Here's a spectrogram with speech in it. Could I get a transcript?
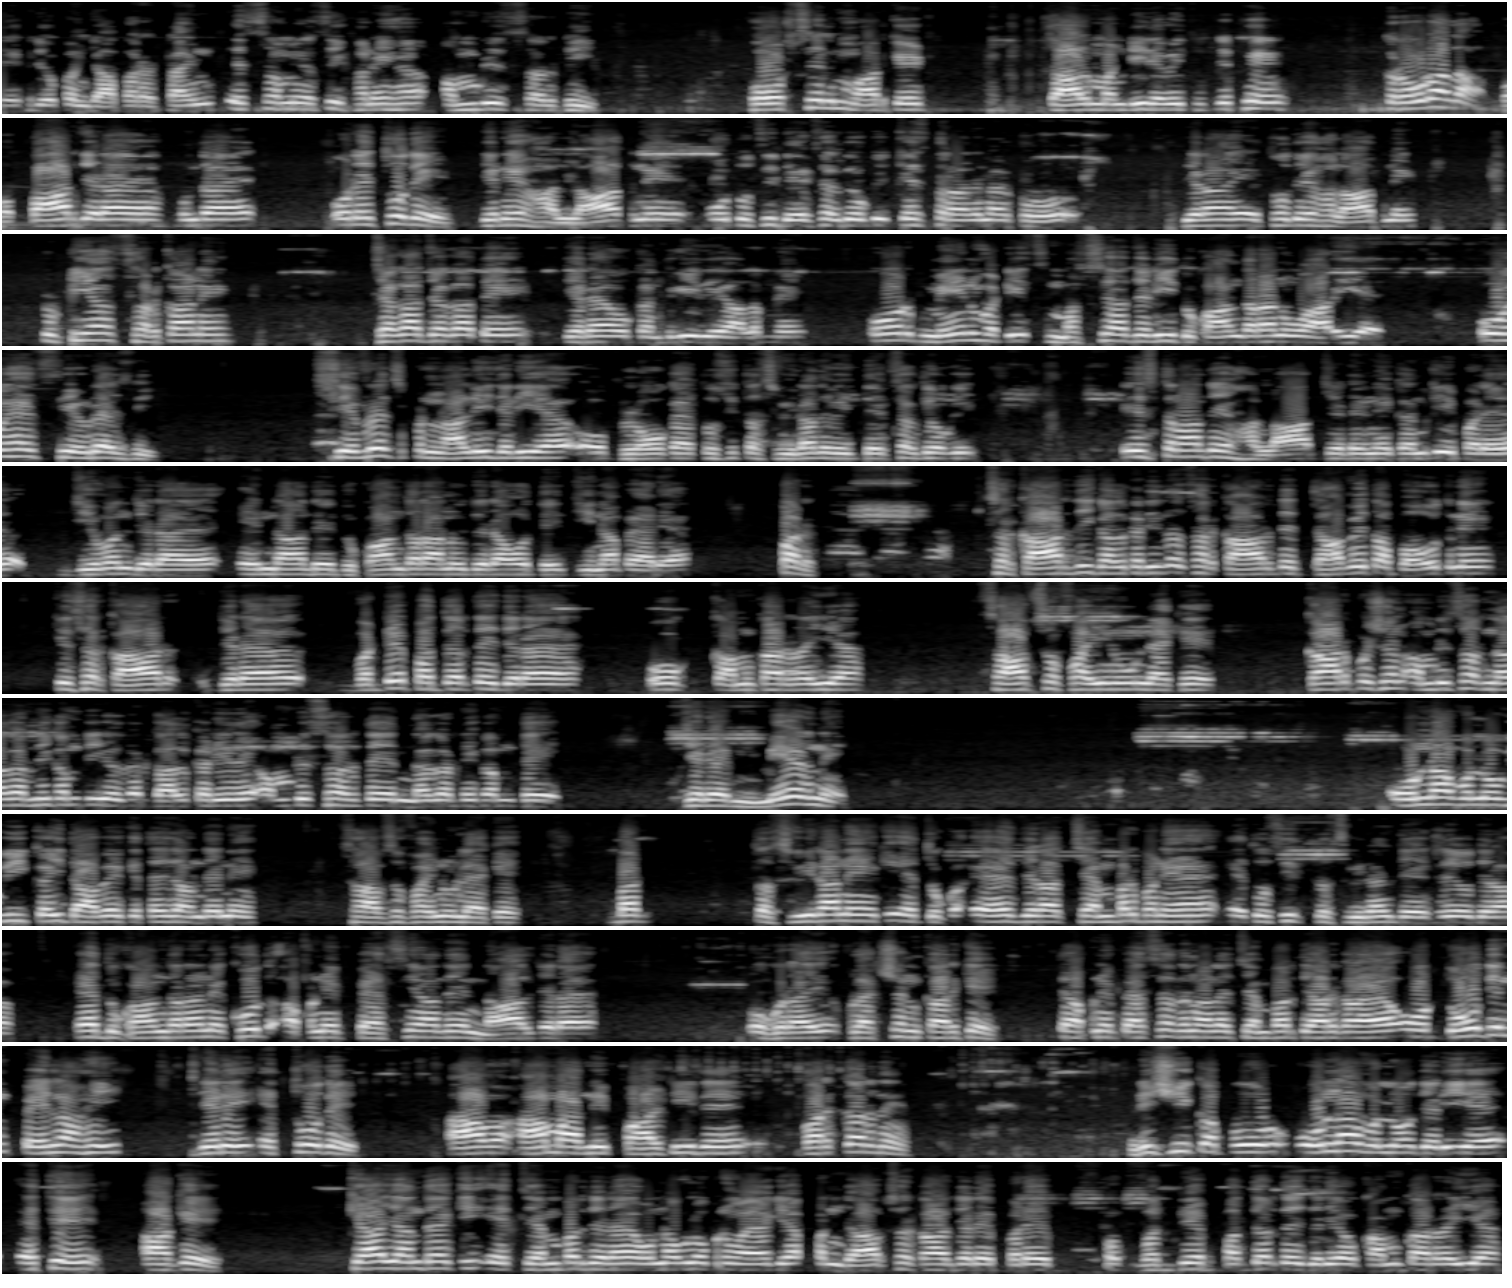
ਦੇਖ ਰਹੇ ਹੋ ਪੰਜਾਬ ਭਾਰਤ ਟਾਈਮ। ਇਸ ਸਮੇਂ ਅਸੀਂ ਖੜੇ ਹਾਂ ਅੰਮ੍ਰਿਤਸਰ ਦੀ ਹੋਲਸੇਲ ਮਾਰਕੀਟ ਦਾਲ ਮੰਡੀ ਦੇ ਵਿੱਚ, ਜਿੱਥੇ ਕਰੋੜਾਂ ਦਾ ਵਪਾਰ ਜਿਹੜਾ ਹੈ ਹੁੰਦਾ ਹੈ। ਔਰ ਇੱਥੋਂ ਦੇ ਜਿਹੜੇ ਹਾਲਾਤ ਨੇ, ਉਹ ਤੁਸੀਂ ਦੇਖ ਸਕਦੇ ਹੋ ਕਿ ਕਿਸ ਤਰ੍ਹਾਂ ਦੇ ਨਾਲ ਕਰੋ- ਜਿਹੜਾ ਇੱਥੋਂ ਦੇ ਹਾਲਾਤ ਨੇ। ਟੁੱਟੀਆਂ ਸੜਕਾਂ ਨੇ ਜਗ੍ਹਾ ਜਗ੍ਹਾ ਤੇ ਜਿਹੜਾ ਉਹ ਗੰਦਗੀ ਦੇ ਆਲਮ ਨੇ। ਔਰ ਮੇਨ ਵੱਡੀ ਸਮੱਸਿਆ ਜਿਹੜੀ ਦੁਕਾਨਦਾਰਾਂ ਨੂੰ ਆ ਰਹੀ ਹੈ, ਉਹ ਹੈ ਸੀਵਰੇਜ ਦੀ। ਸੀਵਰੇਜ ਪ੍ਰਣਾਲੀ ਜਿਹੜੀ ਹੈ, ਉਹ ਬਲੌਕ ਹੈ। ਤੁਸੀਂ ਤਸਵੀਰਾਂ ਦੇ ਵਿੱਚ ਦੇਖ ਸਕਦੇ ਹੋ ਕਿ ਇਸ ਤਰ੍ਹਾਂ ਦੇ ਹਾਲਾਤ ਜਿਹੜੇ ਨੇ, ਗੰਦਗੀ ਭਰੇ ਜੀਵਨ ਜਿਹੜਾ ਹੈ, ਇਹਨਾਂ ਦੇ ਦੁਕਾਨਦਾਰਾਂ ਨੂੰ ਜਿਹੜਾ ਉਹ ਦੇ- ਜੀਣਾ ਪੈ ਰਿਹਾ ਪਰ ਸਰਕਾਰ ਦੀ ਗੱਲ ਕਰੀਏ ਤਾਂ ਸਰਕਾਰ ਦੇ ਦਾਅਵੇ ਤਾਂ ਬਹੁਤ ਨੇ ਕਿ ਸਰਕਾਰ ਜਿਹੜਾ ਵੱਡੇ ਪੱਧਰ ਤੇ ਜਿਹੜਾ ਹੈ, ਉਹ ਕੰਮ ਕਰ ਰਹੀ ਹੈ। ਸਾਫ਼ ਸਫ਼ਾਈ ਨੂੰ ਲੈ ਕੇ ਕਾਰਪੋਰੇਸ਼ਨ ਅੰਮ੍ਰਿਤਸਰ ਨਗਰ ਨਿਗਮ ਦੀ ਅਗਰ ਗੱਲ ਕਰੀਏ ਤਾਂ ਅੰਮ੍ਰਿਤਸਰ ਦੇ ਨਗਰ ਨਿਗਮ ਦੇ ਜਿਹੜੇ ਮੇਅਰ ਨੇ ਉਹਨਾਂ ਵੱਲੋਂ ਵੀ ਕਈ ਦਾਅਵੇ ਕੀਤੇ ਜਾਂਦੇ ਨੇ ਸਾਫ਼ ਸਫ਼ਾਈ ਨੂੰ ਲੈ ਕੇ। ਬਟ ਤਸਵੀਰਾਂ ਨੇ ਕਿ ਇਹ ਦੁਕਾ- ਇਹ ਜਿਹੜਾ ਚੈਂਬਰ ਬਣਿਆ ਹੈ, ਇਹ ਤੁਸੀਂ ਤਸਵੀਰਾਂ 'ਚ ਦੇਖ ਰਹੇ ਹੋ ਜਿਹੜਾ, ਇਹ ਦੁਕਾਨਦਾਰਾਂ ਨੇ ਖੁਦ ਆਪਣੇ ਪੈਸਿਆਂ ਦੇ ਨਾਲ ਜਿਹੜਾ ਹੈ ਉਗਰਾਈ ਕਲੈਕਸ਼ਨ ਕਰਕੇ ਤੇ ਆਪਣੇ ਪੈਸਿਆਂ ਦੇ ਨਾਲ ਇਹ ਚੈਂਬਰ ਤਿਆਰ ਕਰਾਇਆ। ਔਰ 2 ਦਿਨ ਪਹਿਲਾਂ ਹੀ ਜਿਹੜੇ ਇੱਥੋਂ ਦੇ ਆਮ ਆਮ ਆਦਮੀ ਪਾਰਟੀ ਦੇ ਵਰਕਰ ਨੇ, ਰਿਸ਼ੀ ਕਪੂਰ, ਉਹਨਾਂ ਵੱਲੋਂ ਜਿਹੜੀ ਹੈ ਇੱਥੇ ਆ ਕੇ ਕਿਹਾ ਜਾਂਦਾ ਹੈ ਕਿ ਇਹ ਚੈਂਬਰ ਜਿਹੜਾ ਹੈ, ਉਹਨਾਂ ਵੱਲੋਂ ਬਣਵਾਇਆ ਗਿਆ। ਪੰਜਾਬ ਸਰਕਾਰ ਜਿਹੜੇ ਬੜੇ ਵੱਡੇ ਪੱਧਰ ਤੇ ਜਿਹੜੇ ਉਹ ਕੰਮ ਕਰ ਰਹੀ ਹੈ।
